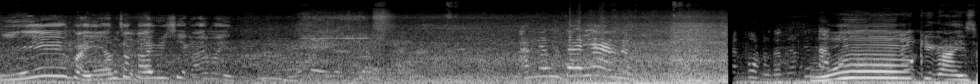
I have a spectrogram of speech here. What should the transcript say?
ये बाई आमचा काय विषय काय माहीत? आणलं. ओके गाईस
